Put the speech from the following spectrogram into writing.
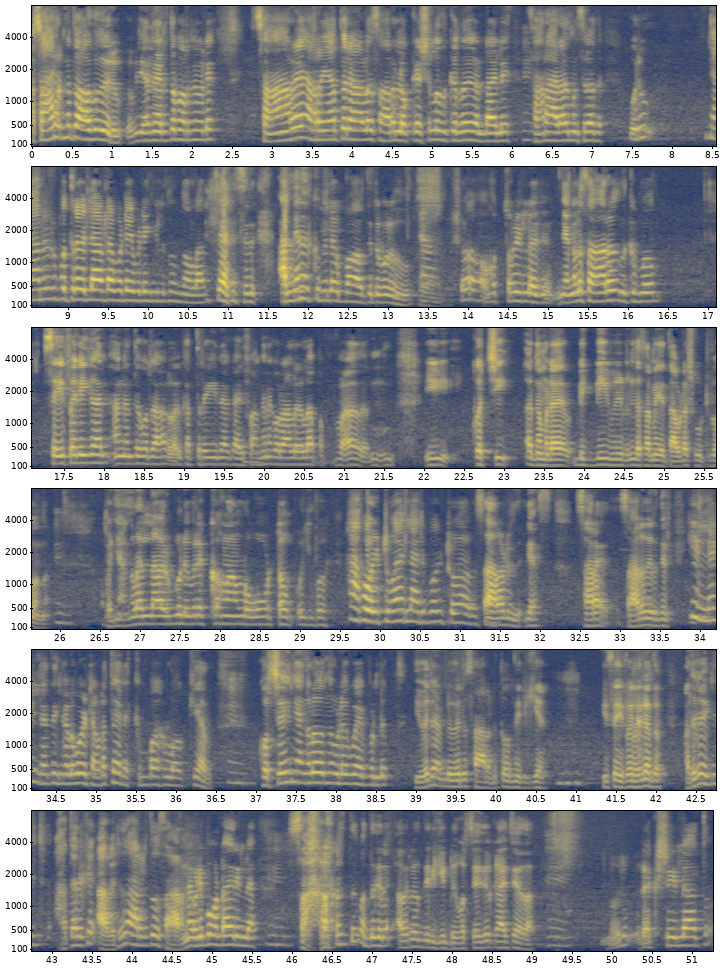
സാറങ്ങ് താന്നു തരും. ഞാൻ നേരത്തെ പറഞ്ഞ പോലെ സാറെ അറിയാത്ത ഒരാൾ സാറ് ലൊക്കേഷനിൽ നിൽക്കുന്നത് കണ്ടാൽ സാർ ആരാന്ന് മനസ്സിലാകാതെ ഒരു ഞാനൊരു ഉപദ്രവമില്ലാണ്ട് അവിടെ എവിടെയെങ്കിലും നിന്നോളാം ചാൻസിൽ അങ്ങനെ നിൽക്കുന്നതിന്റെ ഭാഗത്തിന്റെ പോലെ തോന്നും. പക്ഷെ അത്രയുള്ള ഞങ്ങൾ സാറ് നിൽക്കുമ്പോൾ സെയ്ഫ് അലി ഖാൻ അങ്ങനത്തെ കുറേ ആളുകൾ കത്രീന കൈഫ അങ്ങനെ കുറേ ആളുകൾ ഈ കൊച്ചി നമ്മുടെ ബിഗ് ബി വീടിന്റെ സമയത്ത് അവിടെ ഷൂട്ടിൽ വന്നു. അപ്പം ഞങ്ങളെല്ലാവരും കൂടി ഇവരെ കാണാനുള്ള ഓട്ടം പോയി ആ പോയിട്ട് വാ എല്ലാവരും പോയിട്ട് വാ. സാറോട് യെസ് സാറേ സാറ് വരുന്നില്ല. ഇല്ല ഇല്ല നിങ്ങൾ പോയിട്ട് അവിടെ തിരക്കും ബഹളം ഒക്കെയാണ് കുറച്ച് കഴിഞ്ഞ് ഞങ്ങൾ വന്ന് ഇവിടെ പോയപ്പോണ്ട്. ഇവർ രണ്ടുപേരും സാറെടുത്ത് വന്നിരിക്കുക ഈ സൈഫിലൊക്കെ കഥ അത് കഴിഞ്ഞിട്ട് ആ തിരക്ക് അവർ സാറെടുത്ത് സാറിന് എവിടെ പോകേണ്ട കാര്യമില്ല. സാറെടുത്ത് വന്നിങ്ങനെ അവർ വന്നിരിക്കുന്നുണ്ട്. കുറച്ച് കഴിഞ്ഞ് കാഴ്ച ഒരു രക്ഷയില്ലാത്ത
